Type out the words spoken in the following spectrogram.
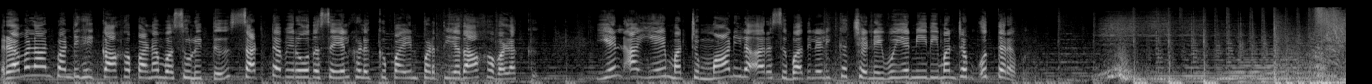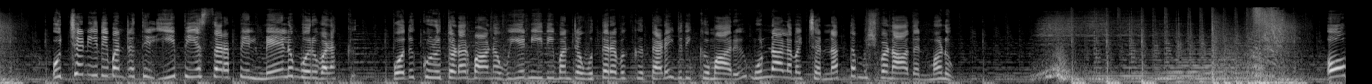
ரமலான் பண்டிகைக்காக பணம் வசூலித்து சட்டவிரோத செயல்களுக்கு பயன்படுத்தியதாக வழக்கு. என்ஐஏ மற்றும் மாநில அரசு பதிலளிக்க சென்னை உயர்நீதிமன்றம் உத்தரவு. உச்சநீதிமன்றத்தில் இபிஎஸ் தரப்பில் மேலும் ஒரு வழக்கு. பொதுக்குழு தொடர்பான உயர்நீதிமன்ற உத்தரவுக்கு தடை விதிக்குமாறு முன்னாள் அமைச்சர் நத்தம் விஸ்வநாதன் மனு. ஓ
